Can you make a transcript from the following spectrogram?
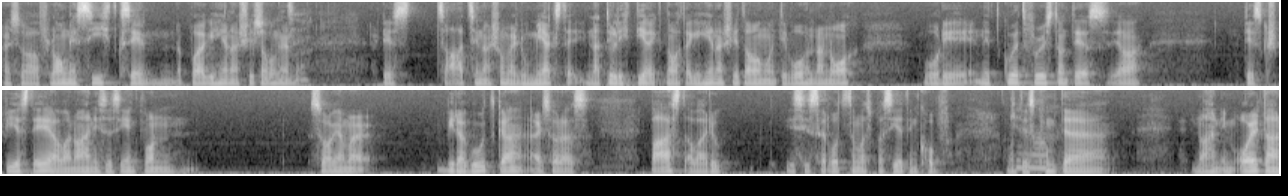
also auf lange Sicht gesehen, ein paar Gehirnerschütterungen. erzähl. das zahlt sich dann schon, weil du merkst äh, natürlich direkt nach der Gehirnerschütterung und die Wochen danach, wo du nicht gut fühlst und das, ja, das spürst eh, aber nachher ist es irgendwann, sage ich mal, wieder gut, gell? also das passt, aber du, es ist trotzdem was passiert im Kopf. Und das Genau. kommt ja nachher im Alter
